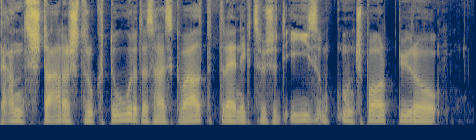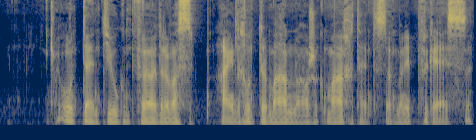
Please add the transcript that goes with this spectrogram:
Ganz starre Strukturen, das heißt Gewaltentraining zwischen Eis und, und Sportbüro und dann die Jugend fördern, was eigentlich unter Mann auch schon gemacht haben, das darf man nicht vergessen.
